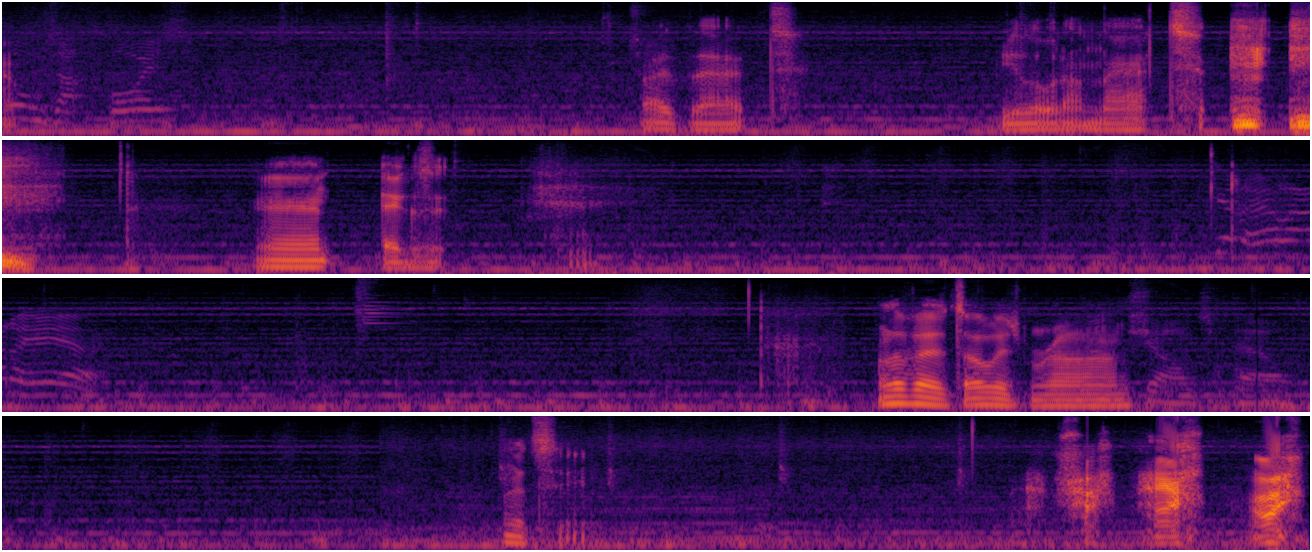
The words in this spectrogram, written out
No. Buy that. Reload on that. and exit. I love how it's always wrong. Let's see. Ha ha ah.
